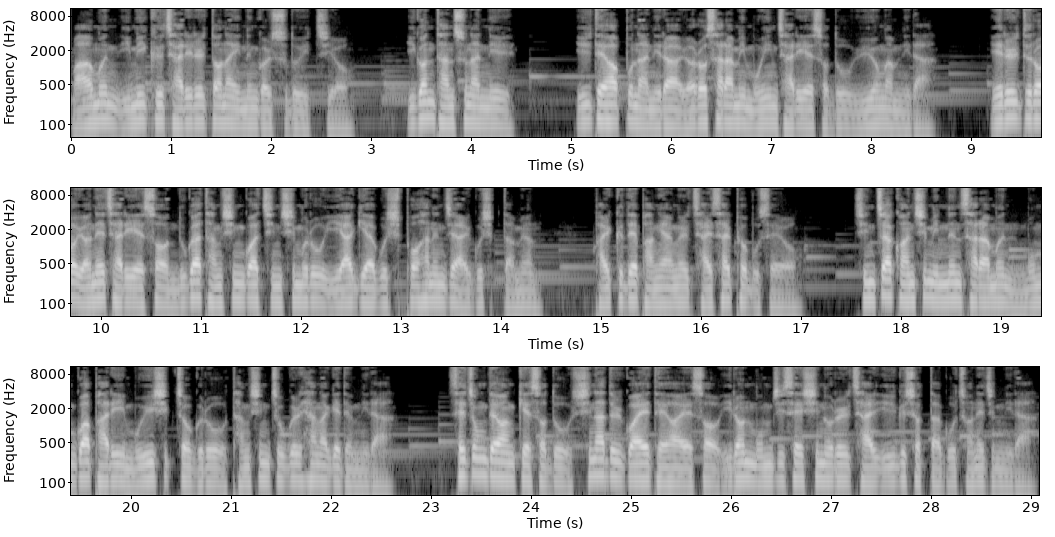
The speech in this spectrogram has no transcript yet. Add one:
마음은 이미 그 자리를 떠나 있는 걸 수도 있지요. 이건 단순한 일, 일 대화뿐 아니라 여러 사람이 모인 자리에서도 유용합니다. 예를 들어 연애 자리에서 누가 당신과 진심으로 이야기하고 싶어 하는지 알고 싶다면 발끝의 방향을 잘 살펴보세요. 진짜 관심 있는 사람은 몸과 발이 무의식적으로 당신 쪽을 향하게 됩니다. 세종대왕께서도 신하들과의 대화에서 이런 몸짓의 신호를 잘 읽으셨다고 전해집니다.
